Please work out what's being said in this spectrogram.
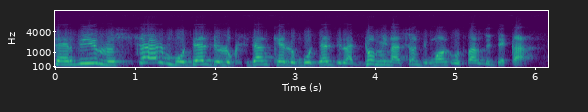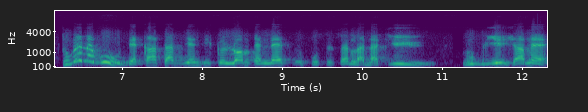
servir le seul modèle de l'Occident qui est le modèle de la domination du monde au sens de Descartes. Souvenez-vous, Descartes a bien dit que l'homme est maître possesseur de la nature. N'oubliez jamais.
